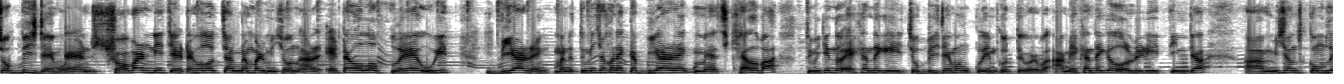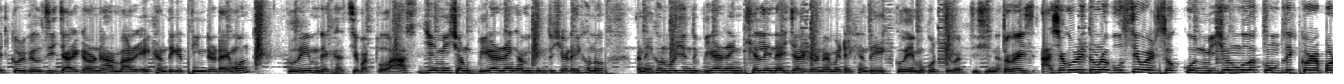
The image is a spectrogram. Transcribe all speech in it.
চব্বিশ ডায়মন্ড অ্যান্ড সবার নিচে এটা হলো চার নাম্বার মিশন আর এটা হলো প্লে উইথ বিয়ার র্যাঙ্ক মানে তুমি যখন একটা বিয়ার র্যাঙ্ক ম্যাচ খেলবা, তুমি কিন্তু এখান থেকে এই চব্বিশ ডায়মন্ড ক্লেম করতে পারবা। আমি এখান থেকে অলরেডি তিনটা মিশন কমপ্লিট করে ফেলছি, যার কারণে আমার এখান থেকে তিনটা ডায়মন্ড ক্লেম দেখাচ্ছে বাট লাস্ট যে মিশন বিয়ার র্যাঙ্ক আমি কিন্তু সেটা এখনও মানে এখন পর্যন্ত বিয়ার র্যাঙ্ক খেলি নাই, যার কারণে আমি এটা এখান থেকে ক্লেমও করতে পারতেছি না। তো গাইজ আশা করি তোমরা বুঝতে পারছ কোন মিশনগুলো কমপ্লিট করার পর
